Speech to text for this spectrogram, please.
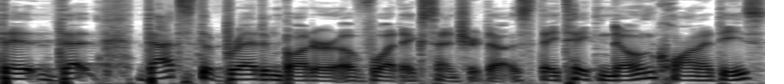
That, that that's the bread and butter of what Accenture does. They take known quantities,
